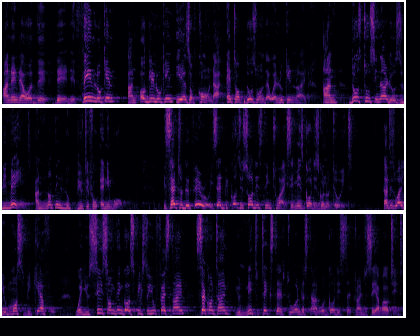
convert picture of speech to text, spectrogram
And then there was the, the, the thin looking and ugly looking ears of corn that ate up those ones that were looking right. And those two scenarios remained, and nothing looked beautiful anymore. He said to the Pharaoh, He said, Because you saw this thing twice, it means God is going to do it. That is why you must be careful. When you see something God speaks to you first time, second time, you need to take steps to understand what God is trying to say about it.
